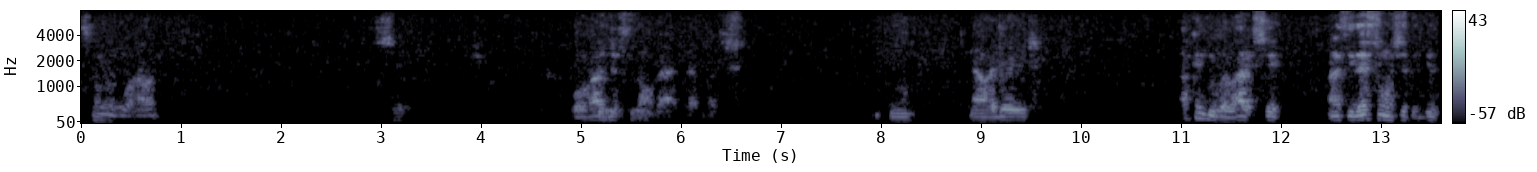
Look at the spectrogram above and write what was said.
It's really wild. Shit. Well, I just don't got that much. Mm. Nowadays, I can do a lot of shit. Honestly, there's so much shit to do.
